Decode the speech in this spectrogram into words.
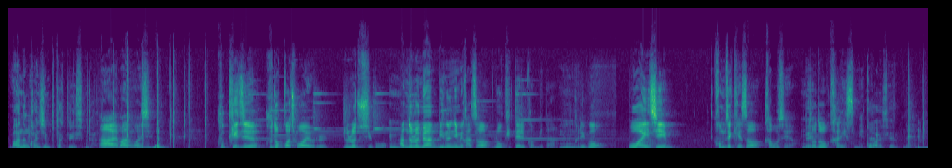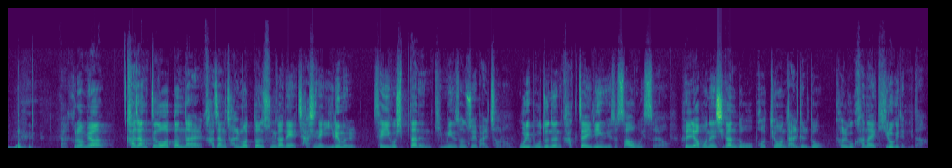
많은 관심 부탁드리겠습니다. 아 많은 관심. 쿠키즈 구독과 좋아요를 눌러주시고 음. 안 누르면 민우님이 가서 로우킥 때릴 겁니다. 음. 그리고 모아이 짐 검색해서 가보세요. 네. 저도 가겠습니다. 꼭 와주세요. 네. 자, 그러면 가장 뜨거웠던 날, 가장 젊었던 순간에 자신의 이름을 새기고 싶다는 김민우 선수의 말처럼 우리 모두는 각자의 링 위에서 싸우고 있어요. 흘려보낸 시간도 버텨온 날들도 결국 하나의 기록이 됩니다.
